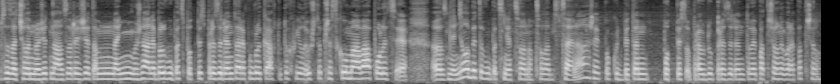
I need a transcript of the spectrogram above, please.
se začaly množit názory, že tam na ní možná nebyl vůbec podpis prezidenta republiky a v tuto chvíli už to přeskoumává policie. Změnilo by to vůbec něco na celém scénáři, pokud by ten podpis opravdu prezidentovi patřil nebo nepatřil?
